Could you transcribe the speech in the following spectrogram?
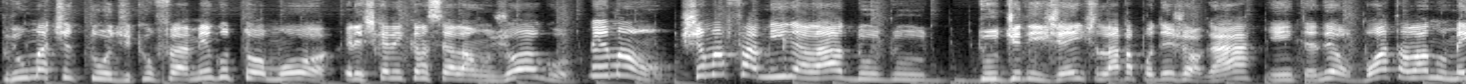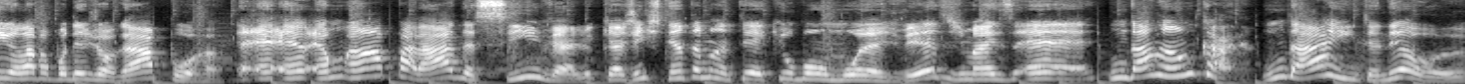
por uma atitude que o Flamengo tomou, eles querem cancelar um jogo, meu irmão, chama a família lá do, do, do dirigente lá pra poder jogar, entendeu? Bota lá no meio lá pra poder jogar, porra. É, é, é um- é uma parada assim, velho, que a gente tenta manter aqui o bom humor às vezes, mas é. Não dá, não, cara. Não dá, entendeu?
